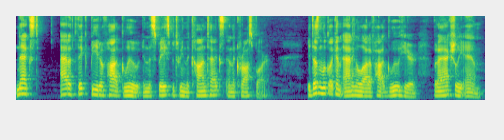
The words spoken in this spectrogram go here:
Next, add a thick bead of hot glue in the space between the contacts and the crossbar. It doesn't look like I'm adding a lot of hot glue here, but I actually am.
